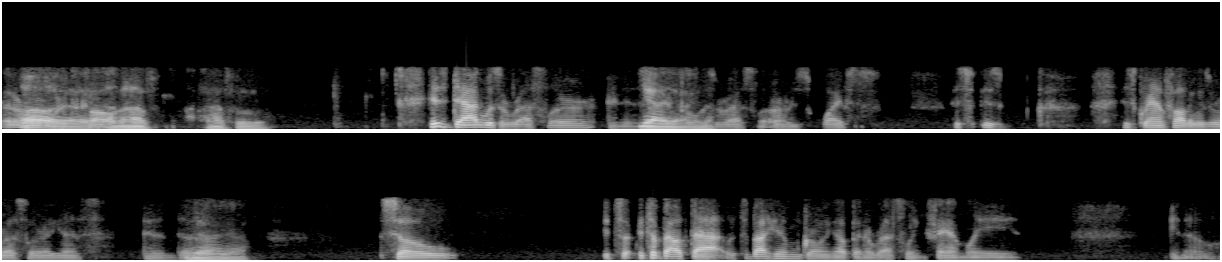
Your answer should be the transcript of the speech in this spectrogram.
I don't know oh, what yeah, it's yeah, I called. don't have. I don't have Hulu. His dad was a wrestler, and his Yeah, yeah, I was a wrestler, or his wife's his his his grandfather was a wrestler, I guess, and uh, yeah, yeah. so it's it's about that. It's about him growing up in a wrestling family. You know,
